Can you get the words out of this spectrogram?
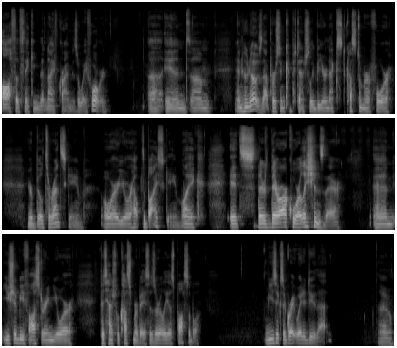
off of thinking that knife crime is a way forward. Uh, and um, and who knows, that person could potentially be your next customer for your build to rent scheme or your help to buy scheme. Like it's there's there are correlations there, and you should be fostering your potential customer base as early as possible. Music's a great way to do that. So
